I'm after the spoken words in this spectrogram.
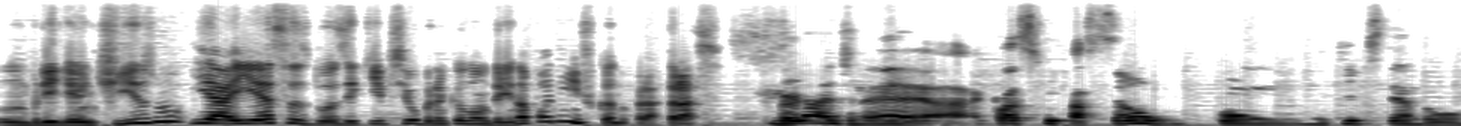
um brilhantismo, e aí essas duas equipes, Rio Branco e Londrina, podem ir ficando para trás. Verdade, né? A classificação com equipes tendo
